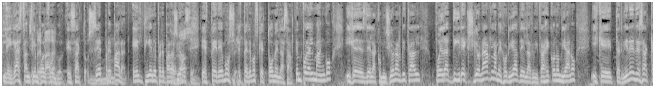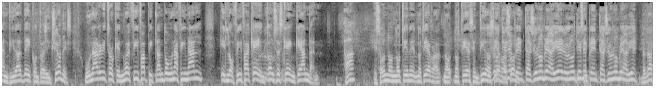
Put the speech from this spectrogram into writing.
Le gastan Se tiempo al fútbol, exacto, se preparan. Él tiene preparación. Esperemos, esperemos que tome la sartén por el mango y que desde la comisión arbitral pueda direccionar la mejoría del arbitraje colombiano y que terminen esa cantidad de contradicciones. Un árbitro que no es FIFA pitando una final y los FIFA qué, entonces qué, en qué andan. ¿Ah? Eso no, no tiene, no tiene, ra- no, no tiene sentido, no tiene no tiene razón. presentación, hombre Javier. Uno tiene Sí. presentación, hombre Javier. ¿Verdad,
